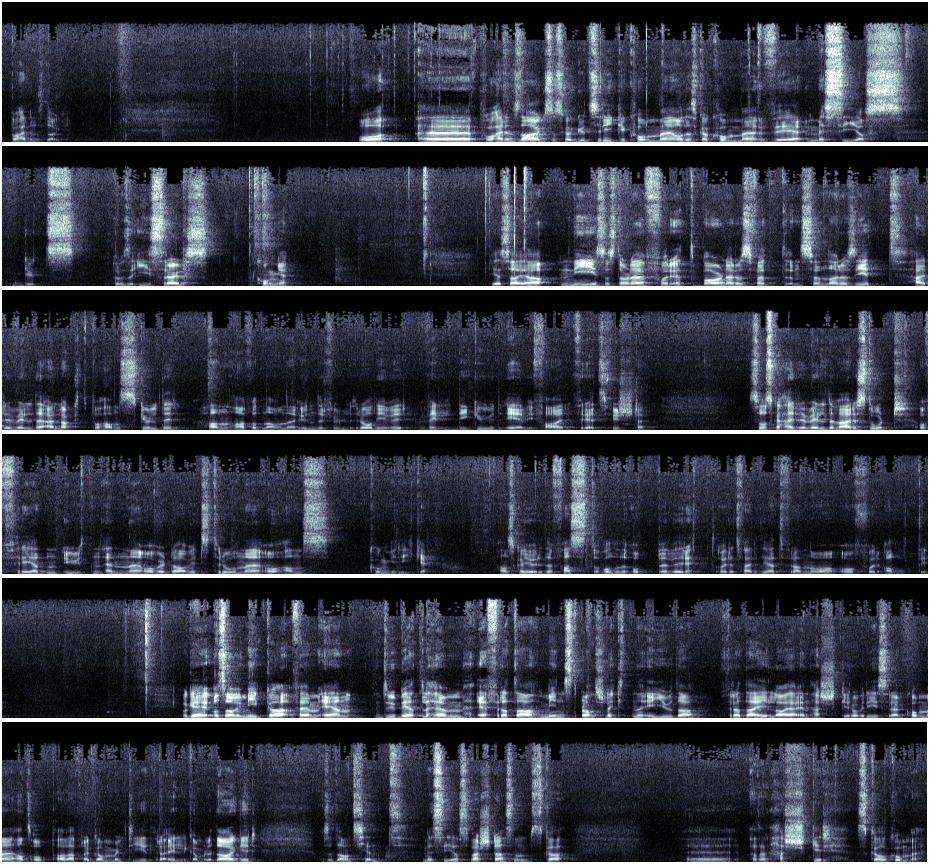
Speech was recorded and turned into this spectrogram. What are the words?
på Herrens dag. Og uh, på Herrens dag så skal Guds rike komme, og det skal komme ved Messias, Guds, altså Israels konge. I Jesaja 9 så står det For et barn er oss født, en sønn er oss gitt. Herreveldet er lagt på hans skulder. Han har fått navnet Underfull rådgiver, Veldig Gud, Evig Far, Fredsfyrste. Så skal herreveldet være stort, og freden uten ende over Davids trone og hans kongerike. Han skal gjøre det fast og holde det oppe ved rett og rettferdighet fra nå og for alltid. Ok, Og så har vi Mika 5.1. Du Betlehem, Efrata, minst blant slektene i Juda. Fra deg la jeg en hersker over Israel komme. Hans opphav er fra gammel tid, fra eldgamle dager. Og så et annet kjent Messias-vers da, som skal eh, At en hersker skal komme.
